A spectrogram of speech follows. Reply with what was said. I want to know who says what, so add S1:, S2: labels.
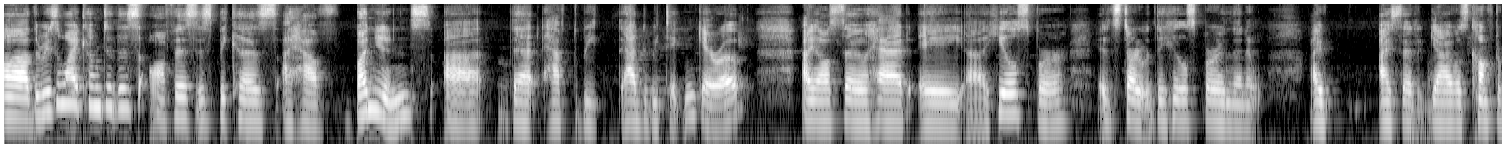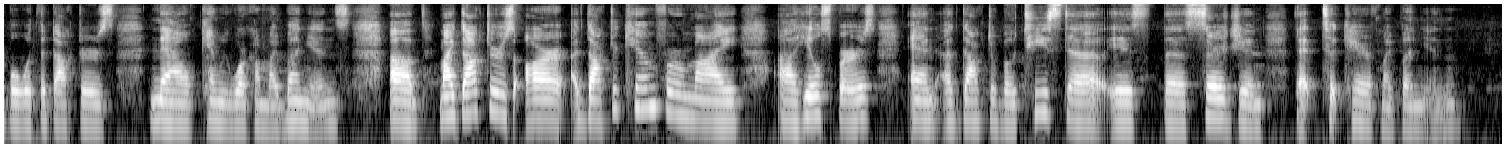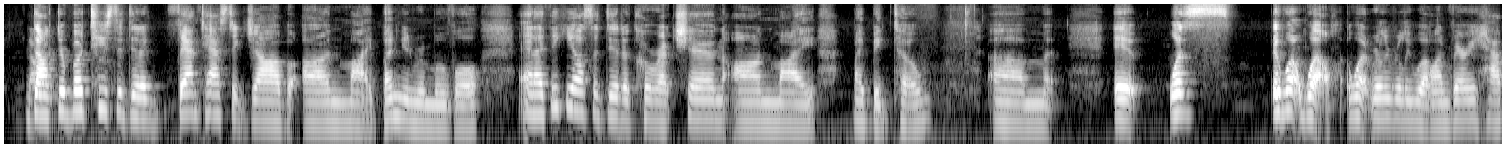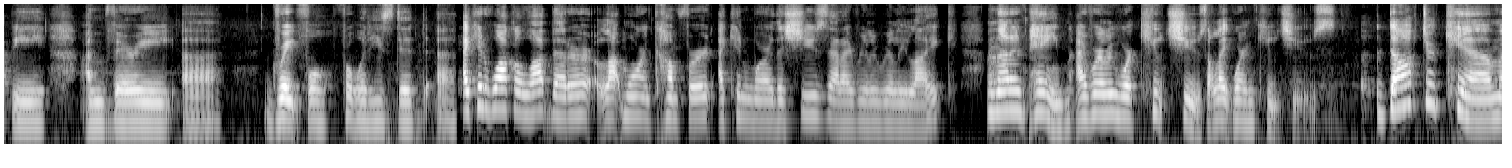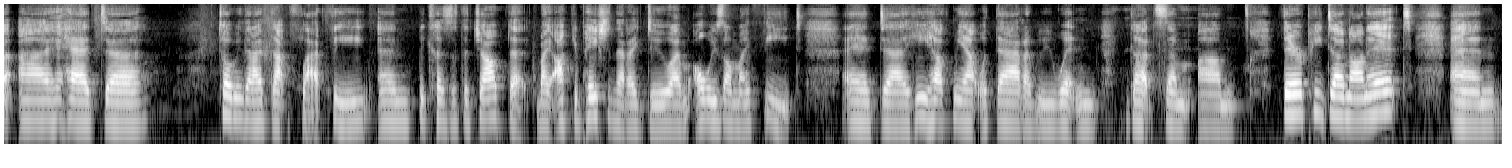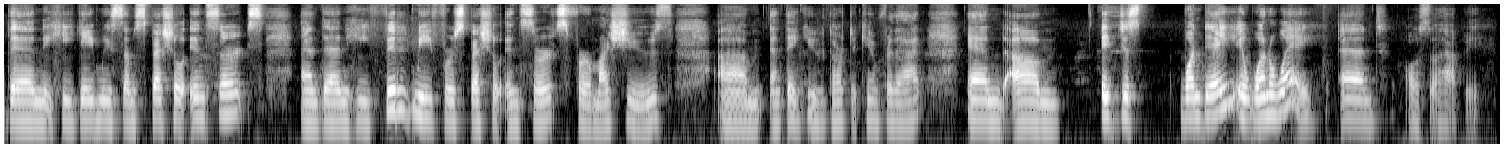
S1: Uh, the reason why I come to this office is because I have bunions uh, that have to be had to be taken care of. I also had a uh, heel spur. It started with the heel spur, and then it, I I said, yeah, I was comfortable with the doctors. Now, can we work on my bunions? Um, my doctors are uh, Dr. Kim for my uh, heel spurs, and uh, Dr. Bautista is the surgeon that took care of my bunion. Dr. Bautista did a fantastic job on my bunion removal, and I think he also did a correction on my my big toe. Um, it was it went well. It went really, really well. I'm very happy. I'm very uh, grateful for what he's did. Uh, I can walk a lot better, a lot more in comfort. I can wear the shoes that I really, really like. I'm not in pain. I really wear cute shoes. I like wearing cute shoes. Dr. Kim uh, had uh, told me that I've got flat feet, and because of the job that my occupation that I do, I'm always on my feet. And uh, he helped me out with that. We went and got some um, therapy done on it, and then he gave me some special inserts, and then he fitted me for special inserts for my shoes. Um, and thank you, Dr. Kim, for that. And um, it just one day it went away, and also happy.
